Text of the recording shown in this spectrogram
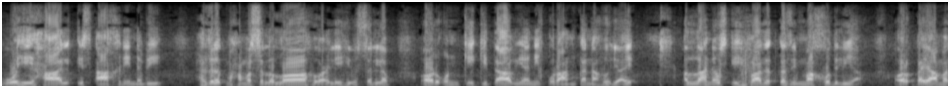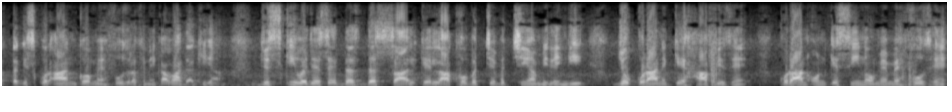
वही हाल इस आखिरी नबी हज़रत मोहम्मद सल्लल्लाहु अलैहि वसल्लम और उनकी किताब यानी कुरान का ना हो जाए। अल्लाह ने उसकी हिफाजत का ज़िम्मा खुद लिया और क़यामत तक इस कुरान को महफूज रखने का वादा किया, जिसकी वजह से दस दस साल के लाखों बच्चे बच्चियाँ मिलेंगी जो कुरान के हाफिज हैं। कुरान उनके सीनों में महफूज हैं।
